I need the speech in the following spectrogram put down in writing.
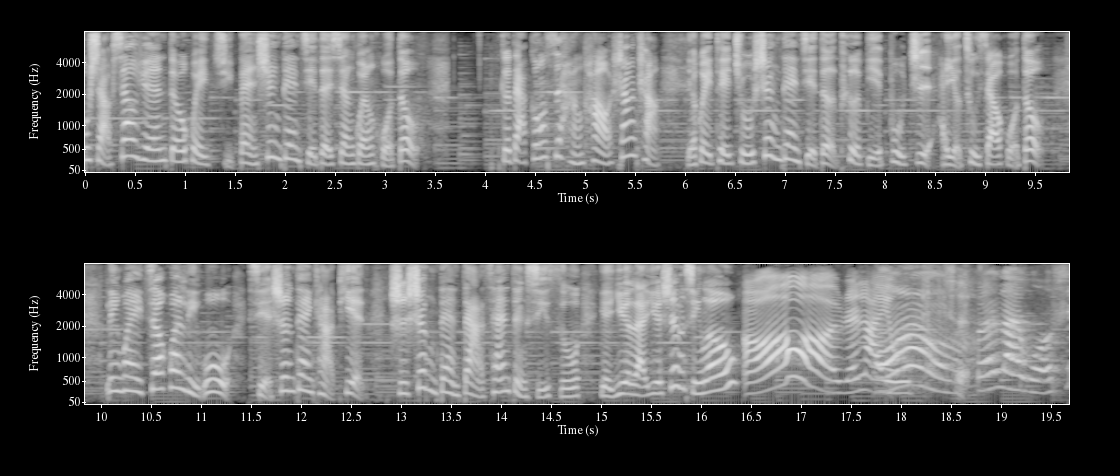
不少校园都会举办圣诞节的相关活动，各大公司行号、商场也会推出圣诞节的特别布置，还有促销活动。另外，交换礼物、写圣诞卡片、吃圣诞大餐等习俗也越来越盛行喽。哦，原来如此，原来我是。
